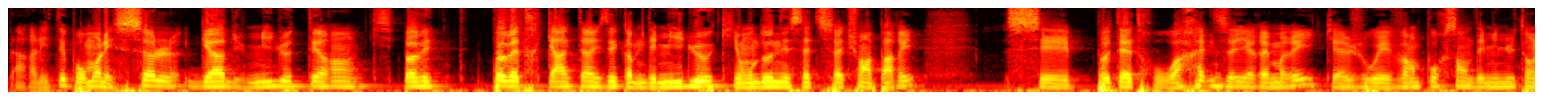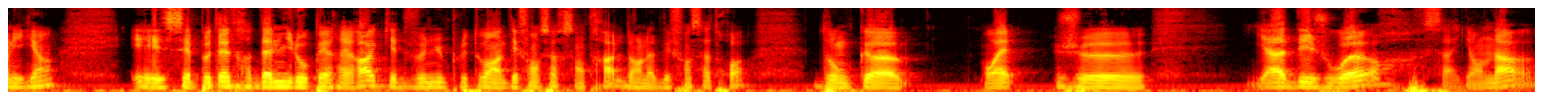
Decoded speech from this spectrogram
La réalité, pour moi, les seuls gars du milieu de terrain qui peuvent être, peuvent être caractérisés comme des milieux qui ont donné satisfaction à Paris, c'est peut-être Warren Zaire-Emery qui a joué 20% des minutes en Ligue 1 et c'est peut-être Danilo Pereira qui est devenu plutôt un défenseur central dans la défense à 3. Donc euh, ouais, je il y a des joueurs, ça il y en a,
